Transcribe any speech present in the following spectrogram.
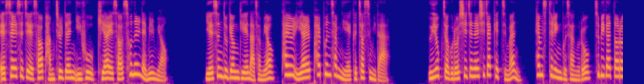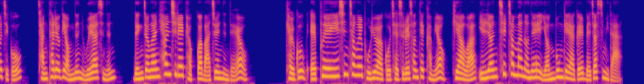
SSG에서 방출된 이후 기아에서 손을 내밀며 62경기에 나서며 타율 2할 8푼 3리에 그쳤습니다. 의욕적으로 시즌을 시작했지만 햄스트링 부상으로 수비가 떨어지고 장타력이 없는 외야수는 냉정한 현실의 벽과 마주했는데요. 결국 FA 신청을 보류하고 재수를 선택하며 기아와 1년 7천만 원의 연봉 계약을 맺었습니다.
